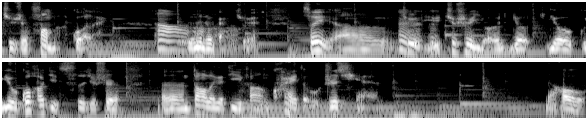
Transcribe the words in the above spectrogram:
就是放马过来。哦，那种感觉，所以啊，呃，就就是有有有有过好几次，就是嗯，呃，到了一个地方快走之前，然后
